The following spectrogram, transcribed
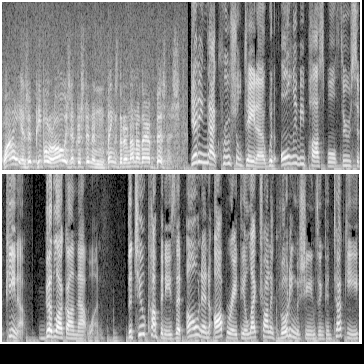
Why is it people are always interested in things that are none of their business? Getting that crucial data would only be possible through subpoena. Good luck on that one. The two companies that own and operate the electronic voting machines in Kentucky,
